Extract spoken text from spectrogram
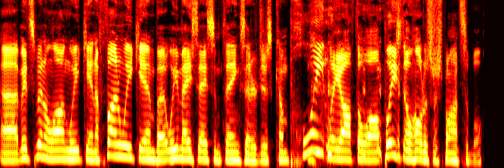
um, it's been a long weekend, a fun weekend, but we may say some things that are just completely off the wall. Please don't hold us responsible.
